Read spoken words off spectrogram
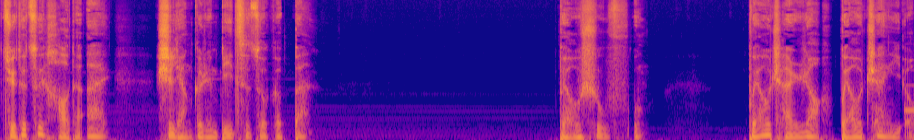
觉得最好的爱是两个人彼此做个伴，不要束缚，不要缠绕，不要占有，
